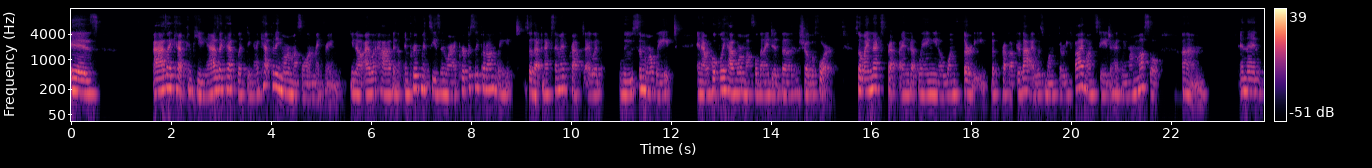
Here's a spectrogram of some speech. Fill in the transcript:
is as I kept competing, as I kept lifting, I kept putting more muscle on my frame. You know, I would have an improvement season where I purposely put on weight so that next time I prepped, I would lose some more weight and I would hopefully have more muscle than I did the show before. So my next prep, I ended up weighing, you know, 130. The prep after that, I was 135 on stage. I had way more muscle. Um, and then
